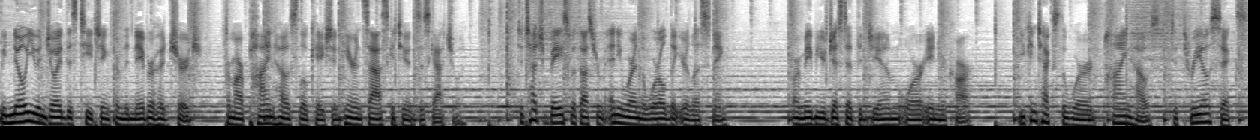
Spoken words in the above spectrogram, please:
We know you enjoyed this teaching from the Neighborhood Church from our Pine House location here in Saskatoon, Saskatchewan. To touch base with us from anywhere in the world that you're listening, or maybe you're just at the gym or in your car, you can text the word Pine House to 306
